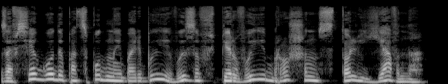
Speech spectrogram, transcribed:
За все годы подспудной борьбы вызов впервые брошен столь явно.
